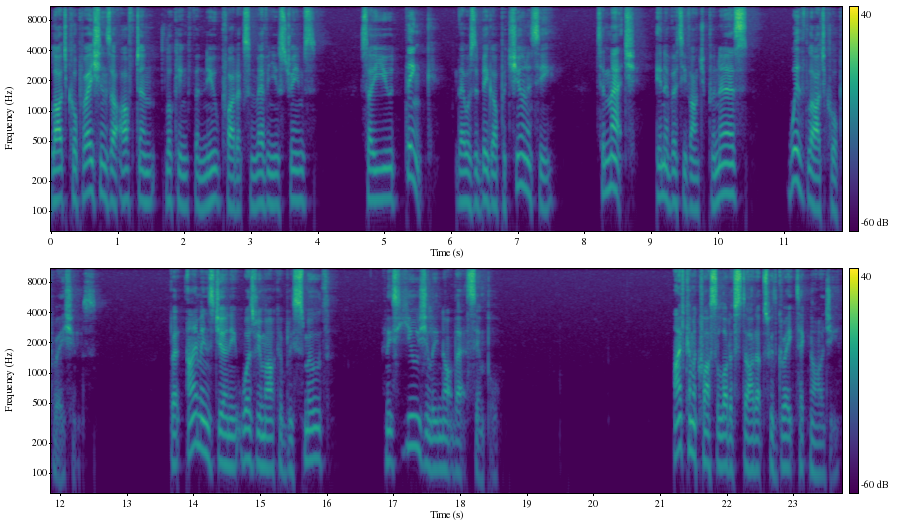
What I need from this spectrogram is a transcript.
Large corporations are often looking for new products and revenue streams, so you'd think there was a big opportunity to match innovative entrepreneurs with large corporations. But Aimin's journey was remarkably smooth, and it's usually not that simple. I've come across a lot of startups with great technology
